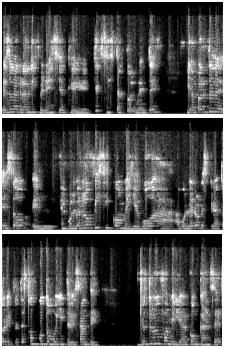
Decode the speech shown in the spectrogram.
Es la gran diferencia que, que existe actualmente y aparte de eso, el, volverlo físico me llevó a, a volverlo respiratorio. Y trataste un punto muy interesante. Yo tuve un familiar con cáncer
